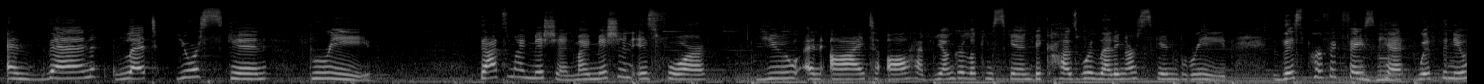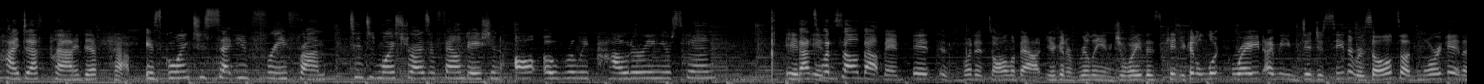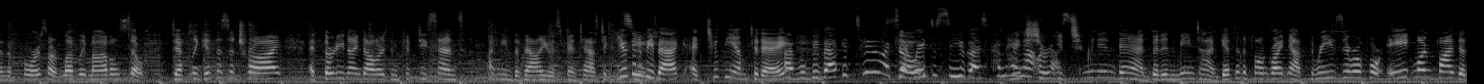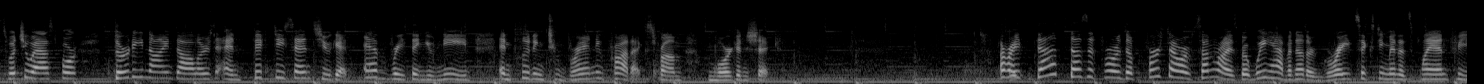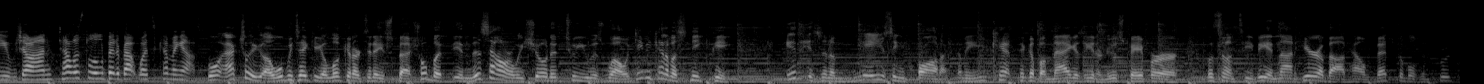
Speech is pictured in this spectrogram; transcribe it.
And then let your skin breathe. That's my mission. My mission is for you and I to all have younger looking skin because we're letting our skin breathe. This perfect face mm-hmm. kit with the new high def prep, High Def Prep. is going to set you free from tinted moisturizer foundation all overly powdering your skin. It That's is- what it's all about, babe. It is what it's all about. You're going to really enjoy this kit. You're going to look great. I mean, did you see the results on Morgen and, of course, our lovely models? So definitely give this a try at $39.50. I mean, the value is fantastic. You're going to be back at 2 p.m. today. I will be back at 2. I So, can't wait to see you guys. Come hang Make out sure with you tune in then. But in the meantime, get to the phone right now 304 815. That's what you asked for. $39.50. You get everything you need, including two brand new products from Morgen Schick. All right, that does it for the first hour of Sunrise, but we have another great 60 minutes planned for you. John, tell us a little bit about what's coming up. Well, actually, uh, we'll be taking a look at our today's special, but in this hour, we showed it to you as well. We gave you kind of a sneak peek. It is an amazing product. I mean, you can't pick up a magazine or newspaper or listen on TV and not hear about how vegetables and fruits.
